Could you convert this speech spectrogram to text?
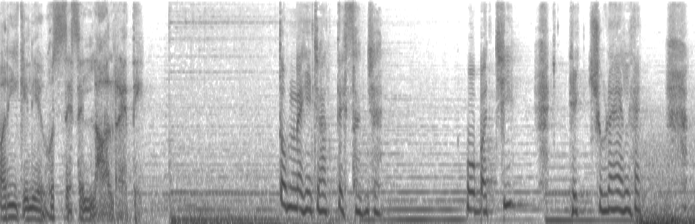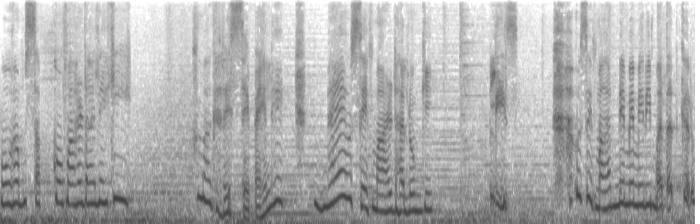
परी के लिए गुस्से से लाल रहती। तुम नहीं जानते, संजय। वो बच्ची एक चुड़ैल है। वो हम सबको मार डालेगी। मगर इससे पहले मैं उसे मार डालूँगी। प्लीज़, उसे मारने में मेरी मदद करो।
